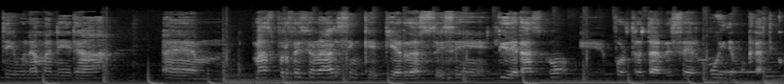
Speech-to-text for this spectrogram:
de una manera em, más profesional sin que pierdas ese liderazgo eh, por tratar de ser muy democrático.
